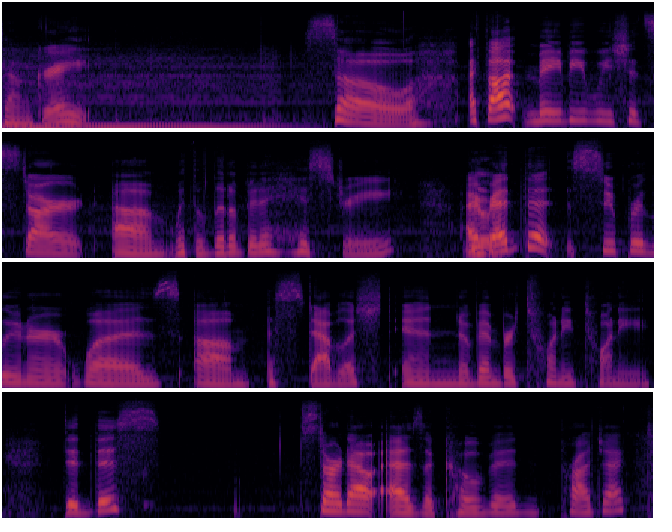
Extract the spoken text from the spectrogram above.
sound great. So, I thought maybe we should start um, with a little bit of history. I read that Superlunar was um, established in November 2020. Did this start out as a COVID project?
